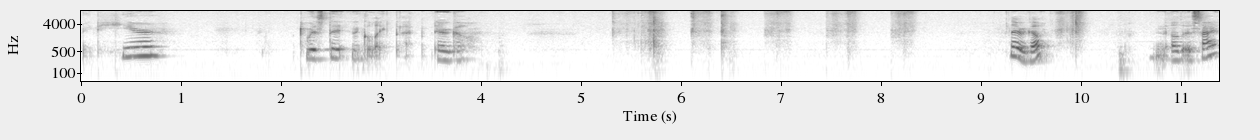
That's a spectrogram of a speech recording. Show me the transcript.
Right here. Twist it and go like that. There we go. There we go. The other side.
